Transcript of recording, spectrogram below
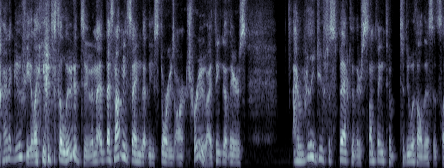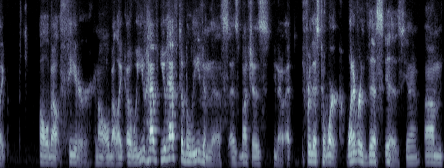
kind of goofy like you just alluded to and that, that's not me saying that these stories aren't true. I think that there's i really do suspect that there's something to, to do with all this it's like all about theater and all about like oh well you have you have to believe in this as much as you know for this to work whatever this is you know? Um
